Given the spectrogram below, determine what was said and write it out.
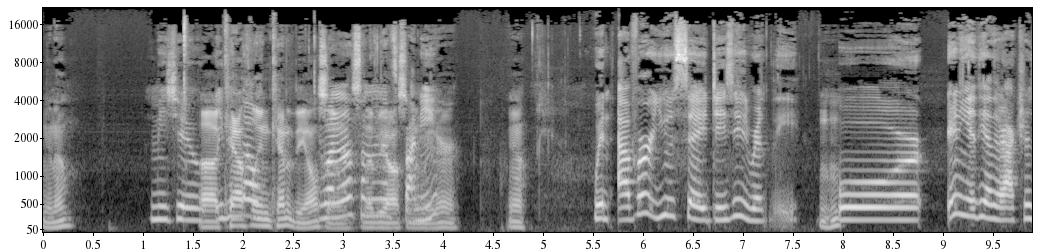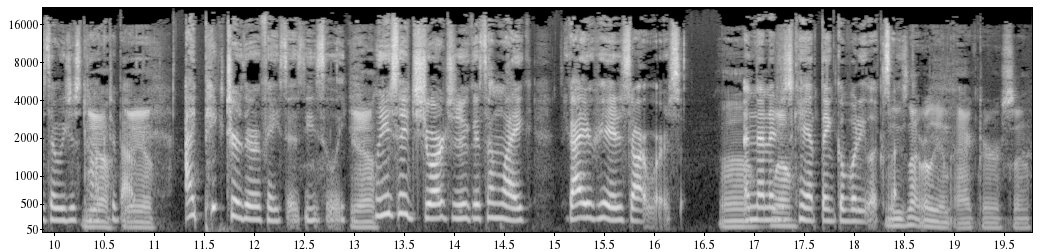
You know, Me too. uh, Kathleen though Kennedy also. wanna know That'd be that's awesome to meet funny? her. Yeah, whenever you say Daisy Ridley Mm-hmm. or any of the other actors that we just Yeah, talked about, yeah, yeah. I picture their faces easily. Yeah. When you say George Lucas, I'm like the guy who created Star Wars, Uh, and then I well, just can't think of what he looks like. He's not really an actor, so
